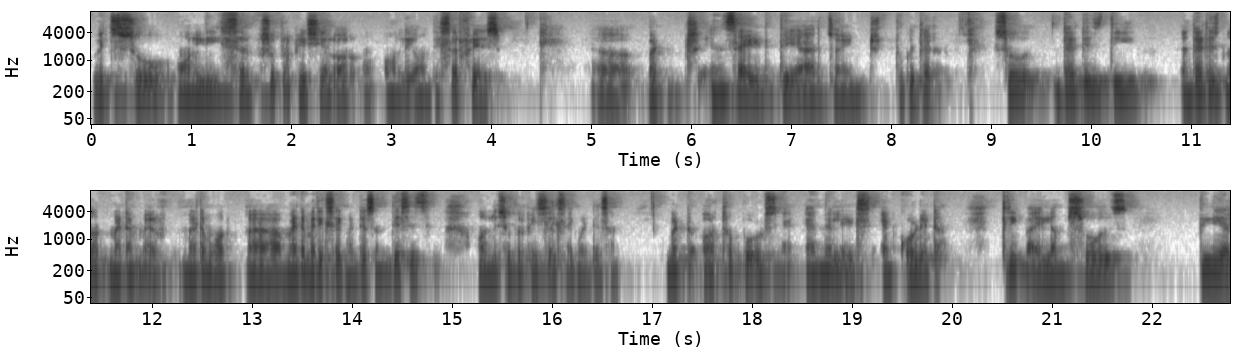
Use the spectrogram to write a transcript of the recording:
which show only superficial or only on the surface uh, but inside they are joined together. So that is the that is not metamor metamor uh, metameric segmentation. This is only superficial segmentation. But arthropods annelids and chordata three phylum shows clear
